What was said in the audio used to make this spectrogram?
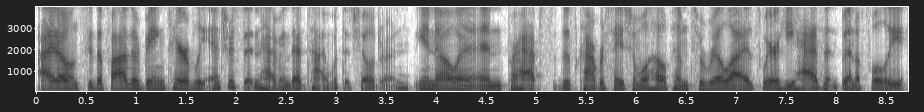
I don't see the father being terribly interested in having that time with the children, you know, and, and perhaps this conversation will help him to realize where he hasn't been a fully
